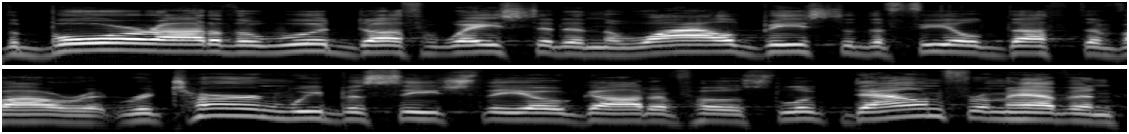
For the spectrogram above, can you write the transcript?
The boar out of the wood doth waste it, and the wild beast of the field doth devour it. Return, we beseech thee, O God of hosts. Look down from heaven,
